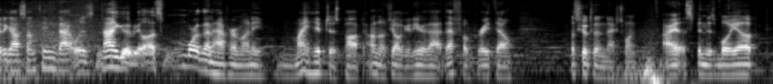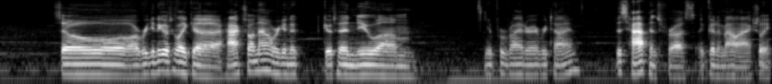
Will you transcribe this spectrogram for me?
could have got something. That was not good. We lost more than half our money. My hip just popped. I don't know if y'all could hear that. That felt great, though. Let's go to the next one. All right, let's spin this boy up. So, are we going to go to, like, a hacksaw now? We're going to go to a new, um, new provider every time? This happens for us a good amount, actually.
